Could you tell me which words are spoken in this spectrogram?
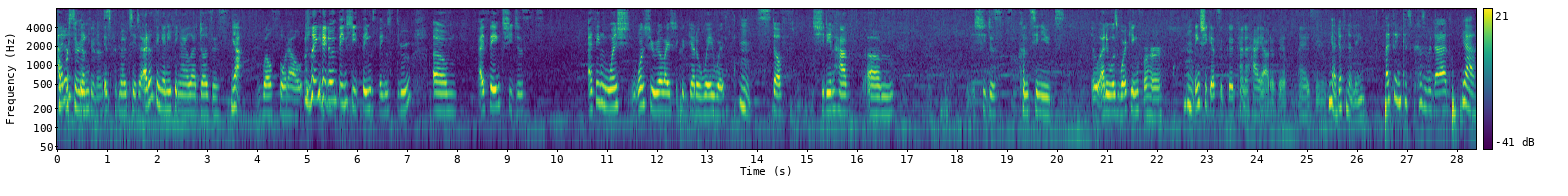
I don't serial think killers? it's promoted. I don't think anything Ayoola does is yeah, well thought out. Like I don't think she thinks things through. Um, I think she just. I think once she, once she realized she could get away with stuff, she didn't have. Um, she just continued, and it was working for her. I think she gets a good kind of high out of it. I assume. yeah, definitely. I think it's because of her dad. Yeah,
